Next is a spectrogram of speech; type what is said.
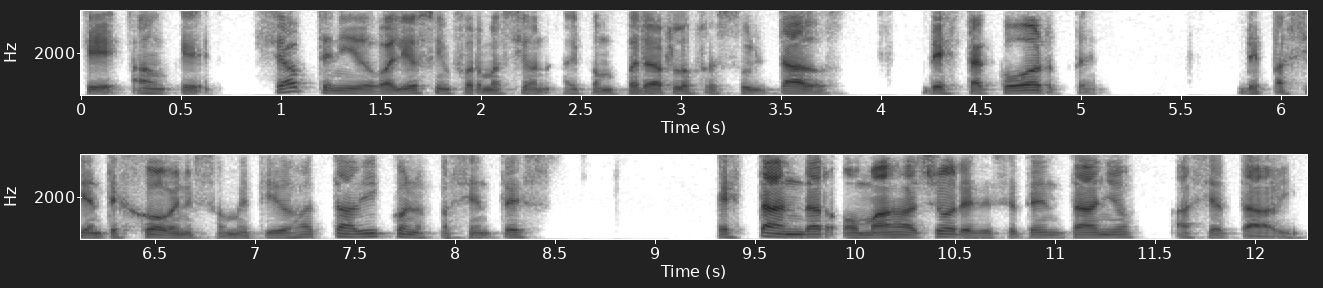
que, aunque se ha obtenido valiosa información al comparar los resultados de esta cohorte de pacientes jóvenes sometidos a TAVI con los pacientes estándar o más mayores de 70 años hacia TAVI.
